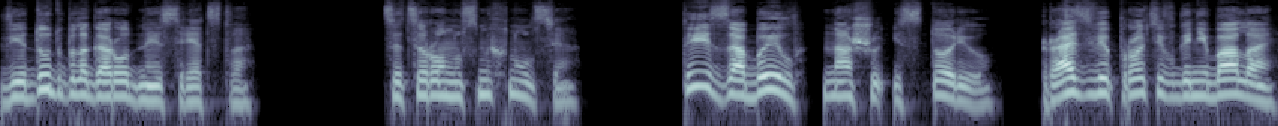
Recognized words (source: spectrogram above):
ведут благородные средства». Цицерон усмехнулся. «Ты забыл нашу историю. Разве против Ганнибала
